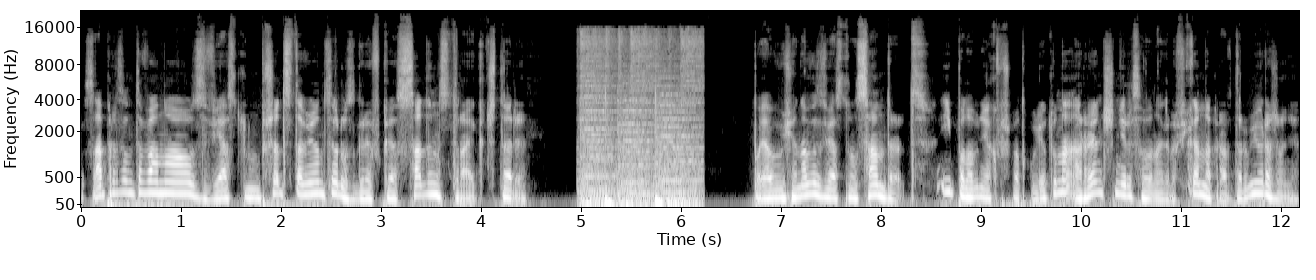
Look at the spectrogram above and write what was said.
Zaprezentowano zwiastun przedstawiający rozgrywkę Sudden Strike 4. Pojawił się nowy zwiastun Sundered i podobnie jak w przypadku Jotuna, ręcznie rysowana grafika naprawdę robi wrażenie.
